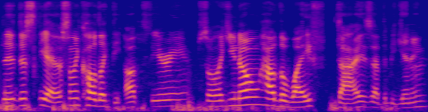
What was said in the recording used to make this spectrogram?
this yeah, there's something called like the Up theory. So like you know how the wife dies at the beginning.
